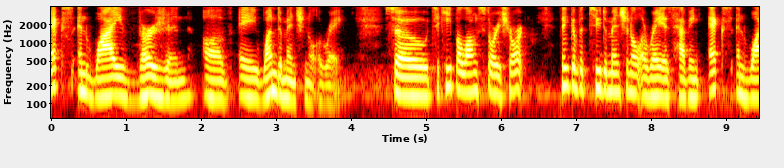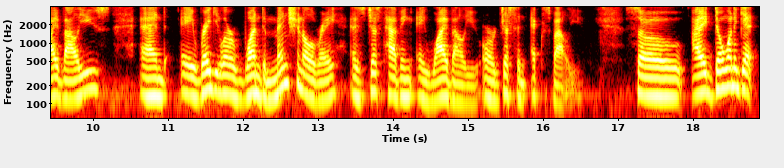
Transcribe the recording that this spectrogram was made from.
X and Y version of a one-dimensional array. So to keep a long story short, think of a two-dimensional array as having X and Y values and a regular one-dimensional array as just having a y value or just an x value. So I don't want to get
